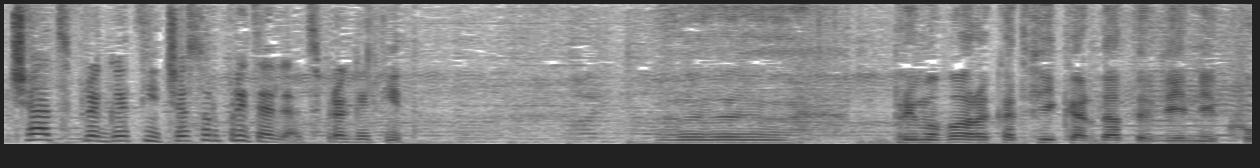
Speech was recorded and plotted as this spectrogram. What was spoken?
Ce ați pregătit? Ce surprize le-ați pregătit? Primăvara, ca de fiecare dată, vine cu,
